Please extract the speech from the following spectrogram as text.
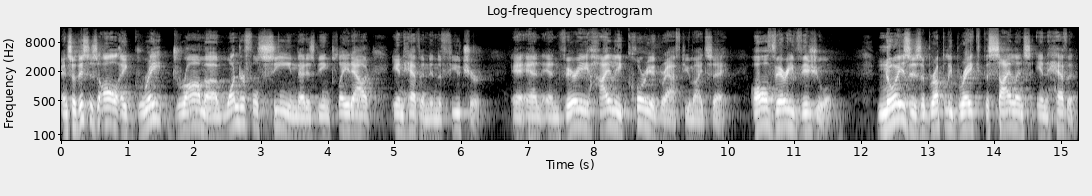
And so this is all a great drama, wonderful scene that is being played out in heaven in the future and, and very highly choreographed, you might say, all very visual. Noises abruptly break the silence in heaven.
